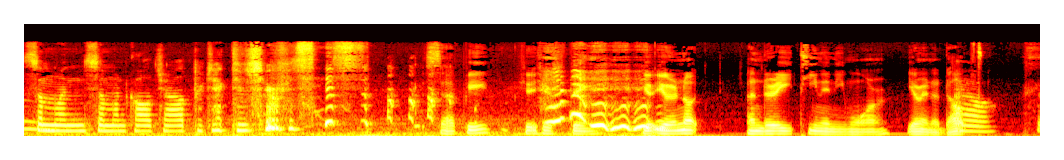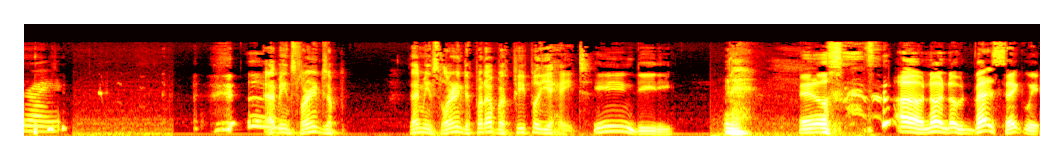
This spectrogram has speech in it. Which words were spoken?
Someone, someone call Child Protective Services. Sappy, here- here's the thing. You- You're not under 18 anymore. You're an adult. oh, right. That means learning to. That means learning to put up with people you hate. Indeedy. and also, oh no, no, bad segue.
